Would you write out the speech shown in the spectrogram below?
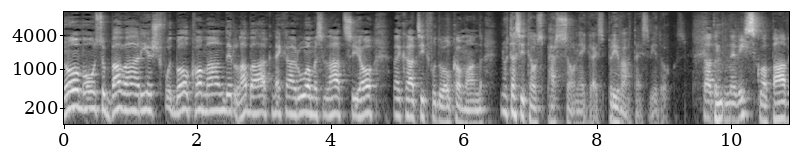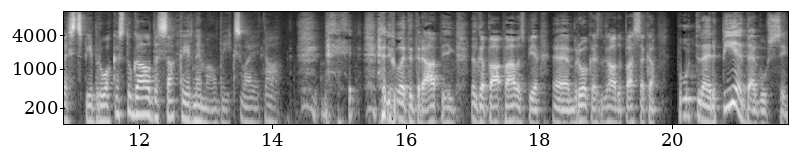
no mūsu bavāriešu futbola komanda ir labāka nekā Romas Lācijo vai kāda cita futbola komanda, nu tas ir tavs personīgais, privātais viedoklis. Tātad ne viss, ko pāvests pie brokastu galda saka, ir nemaldīgs vai tā. ļoti trāpīgi. Tad, kad pāvis pie e, brokastu galda pasaka, putra ir piedegusi,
